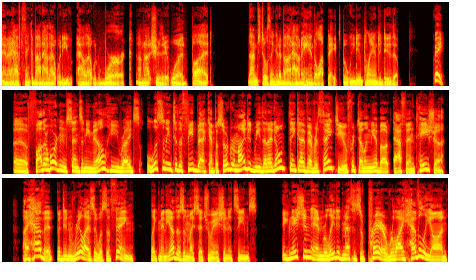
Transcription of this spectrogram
and I have to think about how that would how that would work. I'm not sure that it would, but I'm still thinking about how to handle updates, but we do plan to do them. Great. Uh, Father Horton sends an email. He writes, Listening to the feedback episode reminded me that I don't think I've ever thanked you for telling me about aphantasia. I have it, but didn't realize it was a thing, like many others in my situation, it seems. Ignatian and related methods of prayer rely heavily on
